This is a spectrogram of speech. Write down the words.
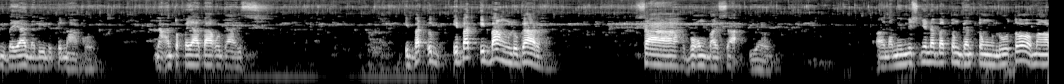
Yun? Di ba yan? Nalilito na ako. Naantok pa yata ako, guys. Iba't, iba't ibang lugar sa buong bansa. Yun. Ah, namimiss nyo na ba itong gantong luto, mga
